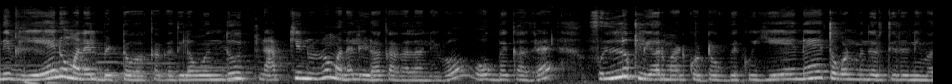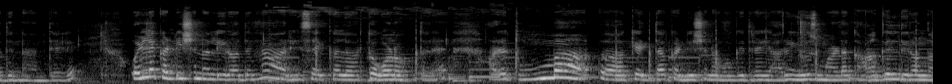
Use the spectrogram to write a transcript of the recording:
ನೀವು ಏನು ಮನೇಲಿ ಬಿಟ್ಟು ಹೋಗೋಕ್ಕಾಗೋದಿಲ್ಲ. ಒಂದು ನ್ಯಾಪ್ಕಿನೂ ಮನೇಲಿ ಇಡೋಕ್ಕಾಗಲ್ಲ ನೀವು. ಹೋಗ್ಬೇಕಾದ್ರೆ ಫುಲ್ಲು ಕ್ಲಿಯರ್ ಮಾಡಿ ಕೊಟ್ಟು ಹೋಗಬೇಕು. ಏನೇ ತೊಗೊಂಡು ಬಂದಿರ್ತೀರಿ ನೀವು ಅದನ್ನು ಅಂತೇಳಿ. ಒಳ್ಳೆ ಕಂಡೀಷನಲ್ಲಿರೋದನ್ನು ರೀಸೈಕಲ್ ಅವ್ರು ತೊಗೊಂಡು ಹೋಗ್ತಾರೆ. ಆದರೆ ತುಂಬ ಕೆಟ್ಟ ಕಂಡೀಷನಾಗಿ ಹೋಗಿದ್ರೆ, ಯಾರು ಯೂಸ್ ಮಾಡೋಕ್ಕೆ ಆಗಲ್ದಿರೋಂಗೆ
